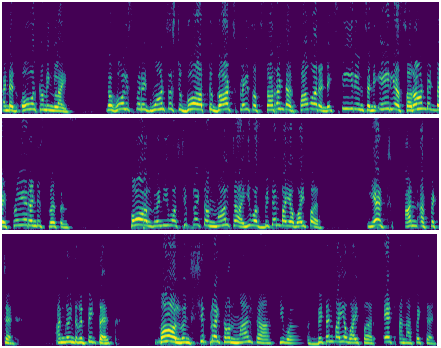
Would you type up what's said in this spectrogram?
and an overcoming life. The Holy Spirit wants us to go up to God's place of surrender, power, and experience an area surrounded by prayer and His presence. Paul, when he was shipwrecked on Malta, he was bitten by a viper, yet unaffected. I'm going to repeat that. Paul, when shipwrecked on Malta, he was bitten by a viper, yet unaffected.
